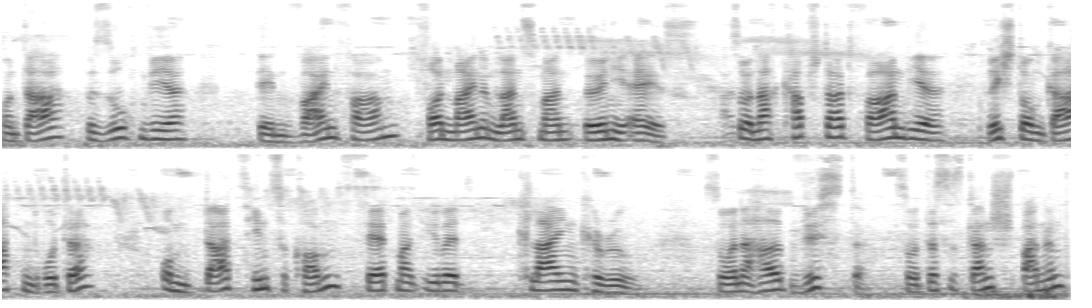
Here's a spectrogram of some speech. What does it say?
und da besuchen wir den Weinfarm von meinem Landsmann Ernie Ace. So, nach Kapstadt fahren wir Richtung Gartenroute. Um dorthin zu kommen, fährt man über Klein Karoo, so eine Halbwüste. So, das ist ganz spannend.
